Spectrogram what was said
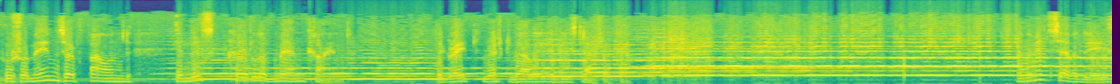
whose remains are found in this cradle of mankind, the Great Rift Valley of East Africa. In the mid-70s,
